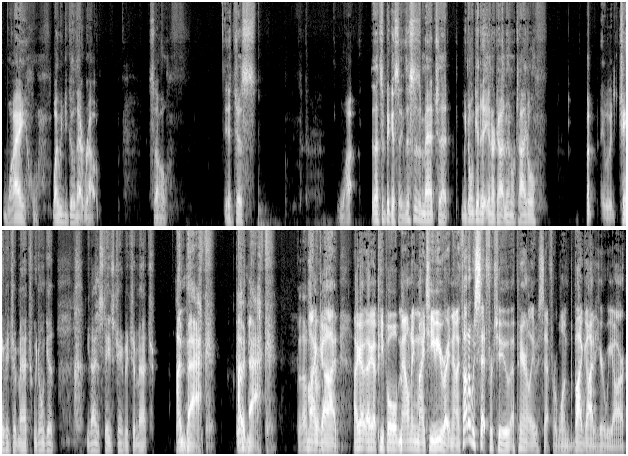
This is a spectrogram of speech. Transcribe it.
Why why would you go that route? So it just what that's the biggest thing. This is a match that we don't get an intercontinental title, but championship match. We don't get United States championship match. I'm back. Good. I'm back. My struggling. God, I got I got people mounting my TV right now. I thought it was set for two. Apparently, it was set for one. But by God, here we are.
